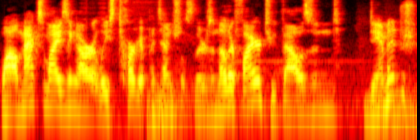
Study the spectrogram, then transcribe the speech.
while maximizing our at least target potential. So there's another fire, 2,000 damage.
